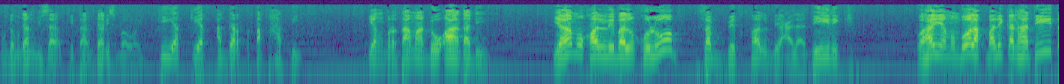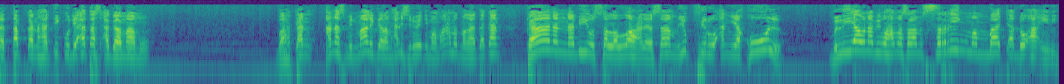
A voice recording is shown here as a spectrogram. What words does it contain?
mudah-mudahan bisa kita garis bawahi kiat-kiat agar tetap hati. Yang pertama doa tadi. Ya muqallibal qulub, sabbit qalbi ala dinik. Wahai yang membolak balikan hati, tetapkan hatiku di atas agamamu. Bahkan Anas bin Malik dalam hadis riwayat Imam Ahmad mengatakan, "Kana Nabi sallallahu alaihi wasallam yukthiru an yaqul." Beliau Nabi Muhammad SAW sering membaca doa ini.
